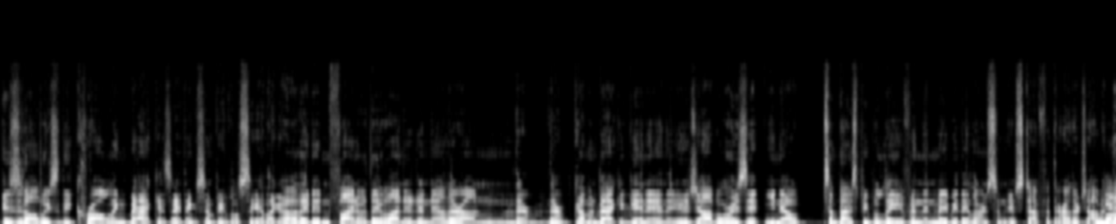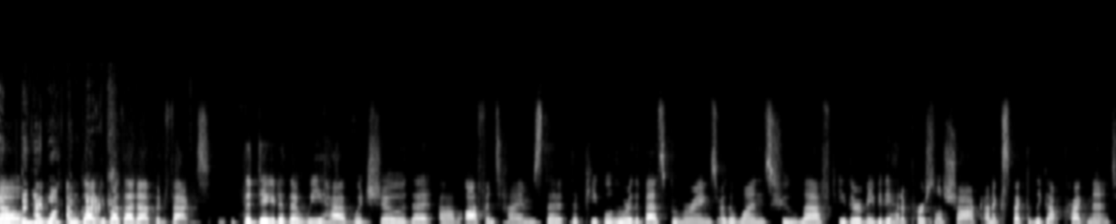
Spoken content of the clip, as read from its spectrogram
Is it always the crawling back, as I think some people see it, like oh they didn't find what they wanted and now they're on they're they're coming back again and they need a job, or is it you know sometimes people leave and then maybe they learn some new stuff at their other job no, and then, then you I'm, want them I'm glad back. you brought that up. In fact, the data that we have would show that um, oftentimes the, the people who are the best boomerangs are the ones who left either maybe they had a personal shock, unexpectedly got pregnant,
